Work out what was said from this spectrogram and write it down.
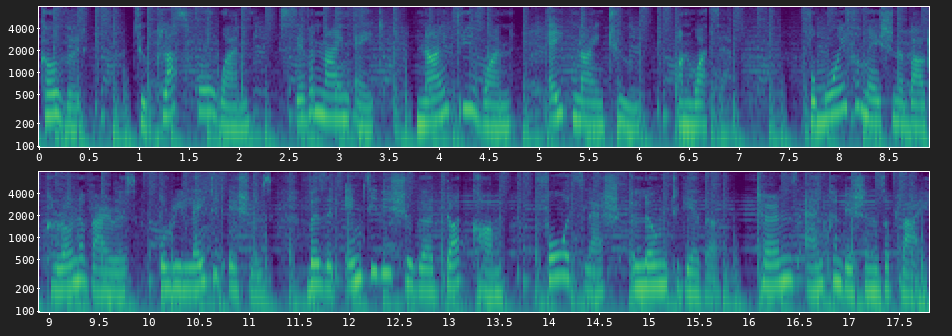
COVID to plus 41 798 931 892 on WhatsApp. For more information about coronavirus or related issues, visit mtvshuga.com forward slash alone together. Terms and conditions apply.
